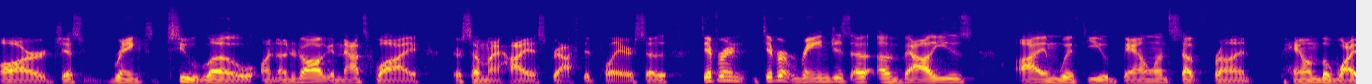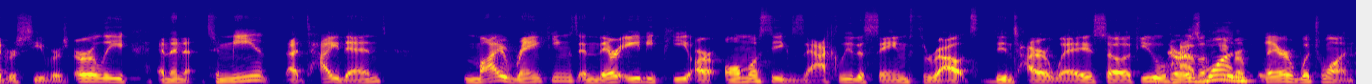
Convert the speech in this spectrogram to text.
are just ranked too low on underdog, and that's why they're some of my highest drafted players. So different different ranges of, of values. I'm with you, balanced up front, pound the wide receivers early, and then to me at tight end. My rankings and their ADP are almost exactly the same throughout the entire way. So if you There have a one. favorite player, which one?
